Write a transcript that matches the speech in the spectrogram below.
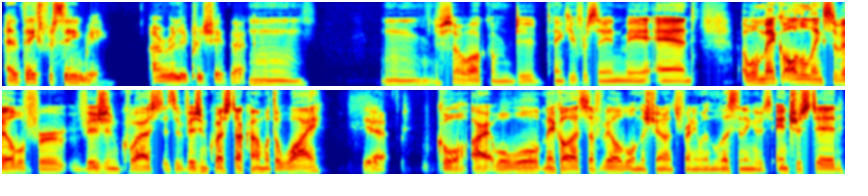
And thanks for seeing me. I really appreciate that. Mm. Mm, you're so welcome, dude. Thank you for seeing me. And we'll make all the links available for Vision Quest. Is it visionquest.com with a Y? Yeah. Cool. All right. Well, we'll make all that stuff available in the show notes for anyone listening who's interested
